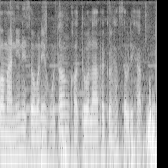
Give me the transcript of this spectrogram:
ประมาณนี้ในส่วนวันนี้ผมต้องขอตัวลาไปก่อนครับ สวัสดีครับ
